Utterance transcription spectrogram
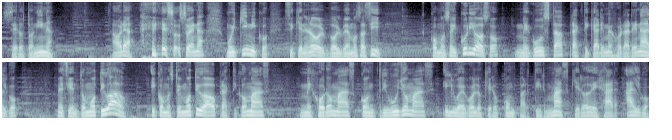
serotonina. Ahora, eso suena muy químico, si quieren lo volvemos así. Como soy curioso, me gusta practicar y mejorar en algo, me siento motivado. Y como estoy motivado, practico más, mejoro más, contribuyo más y luego lo quiero compartir más, quiero dejar algo.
